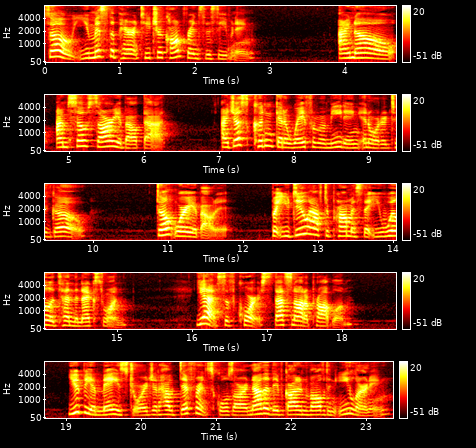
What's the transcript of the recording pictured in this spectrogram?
So, you missed the parent teacher conference this evening. I know. I'm so sorry about that. I just couldn't get away from a meeting in order to go. Don't worry about it. But you do have to promise that you will attend the next one. Yes, of course, that's not a problem. You'd be amazed, George, at how different schools are now that they've got involved in e learning.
